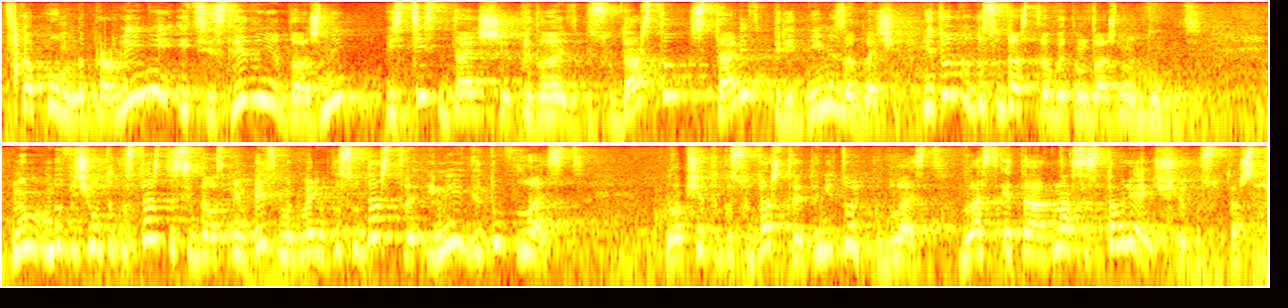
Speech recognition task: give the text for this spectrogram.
в каком направлении эти исследования должны вестись дальше и предлагать государству ставить перед ними задачи. Не только государство об этом должно думать. Но мы почему-то государство всегда воспринимаем, мы говорим государство, имея в виду власть. Вообще-то государство – это не только власть. Власть – это одна составляющая государства.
